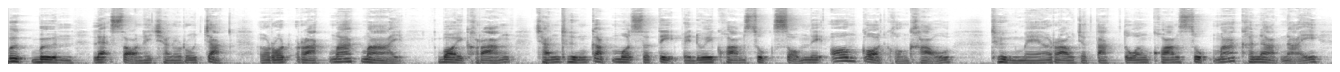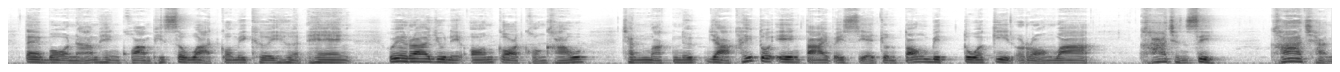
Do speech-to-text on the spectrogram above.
บึกบึน และสอนให้ฉันรู้จักรสรักมากมาย บ่อยครั้งฉันถึงกับหมดสติไปด้วยความสุขสมในอ้อมกอดของเขา ถึงแม้เราจะตักตวงความสุขมากขนาดไหน แต่บ่อน้ำแห่งความพิศวาสก็ไม่เคยเหือดแห้ง เวลาอยู่ในอ้อมกอดของเขา ฉันมักนึกอยากให้ตัวเองตายไปเสียจนต้องบิดตัวกรีดร้องว่าฆ่าฉันสิฆ่าฉัน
